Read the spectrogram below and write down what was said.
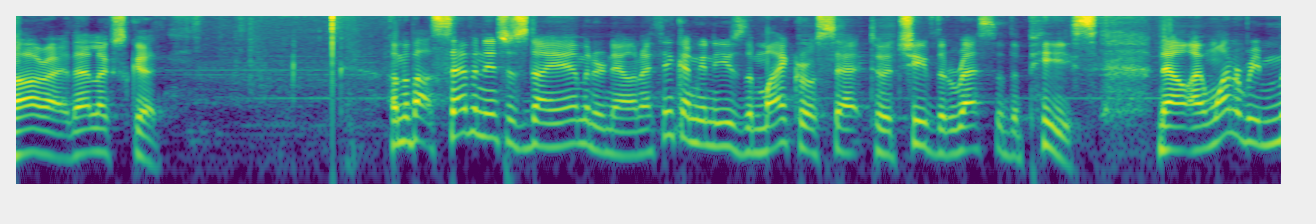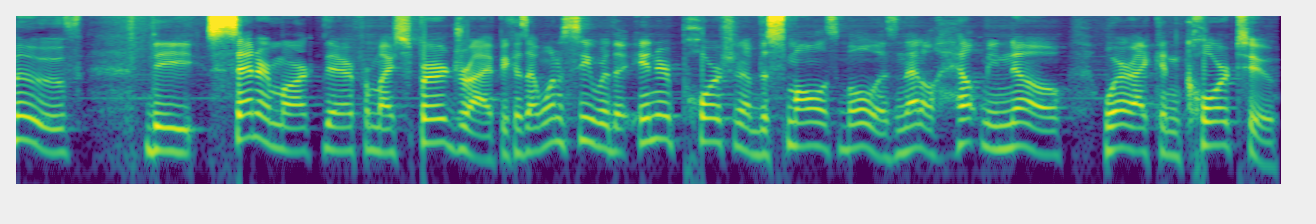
All right, that looks good. I'm about seven inches diameter now, and I think I'm going to use the micro set to achieve the rest of the piece. Now, I want to remove the center mark there for my spur drive because I want to see where the inner portion of the smallest bowl is and that'll help me know where I can core to.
